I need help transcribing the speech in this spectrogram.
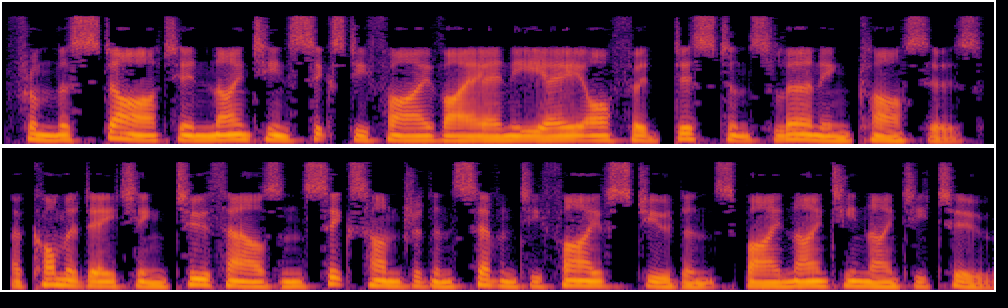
From the start in 1965 INEA offered distance learning classes, accommodating 2,675 students by 1992.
